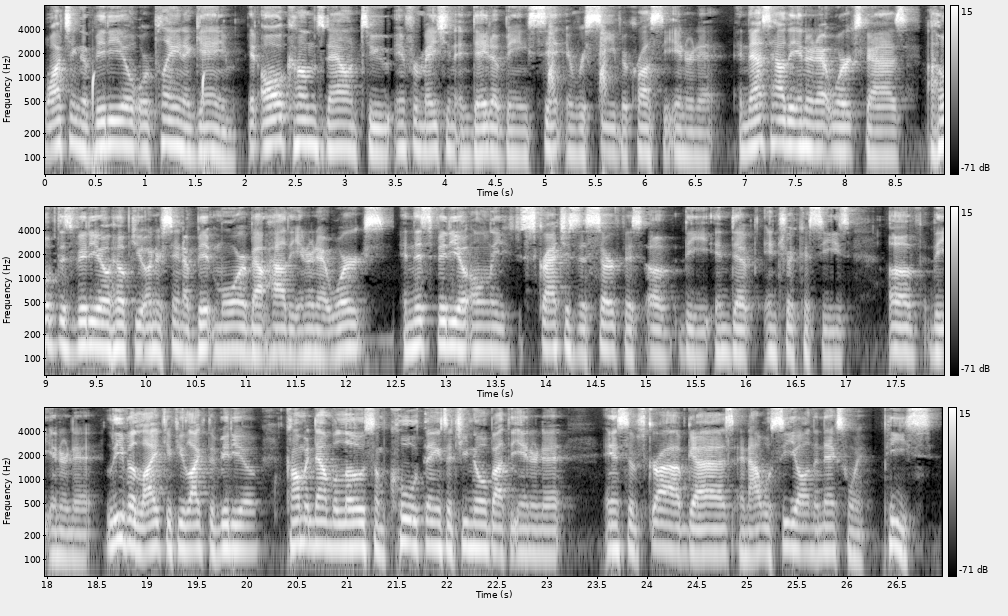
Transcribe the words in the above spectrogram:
watching a video, or playing a game, it all comes down to information and data being sent and received across the internet. And that's how the internet works, guys. I hope this video helped you understand a bit more about how the internet works. And this video only scratches the surface of the in-depth intricacies of the internet. Leave a like if you like the video. Comment down below some cool things that you know about the internet. And subscribe, guys. And I will see you on the next one. Peace.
